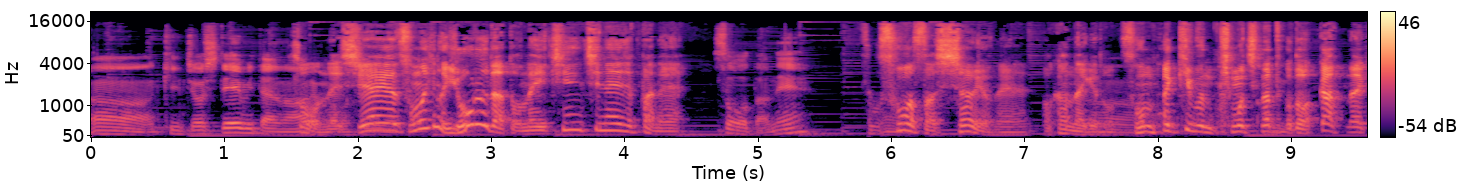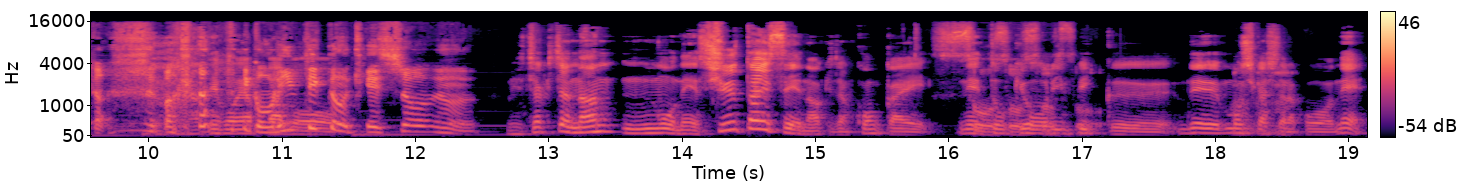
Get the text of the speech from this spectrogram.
うんうん、緊張してみたいなそうね、試合、その日の夜だとね、一日ね、やっぱね、そうだねそわそわしちゃうよね。わかんないけど、うんそんな気分、気持ちになったことわかんないから、わかんない。オリンピックの決勝、うん。めちゃくちゃなんもうね集大成なわけじゃん今回。ね東京オリンピック。でもしかしたらこうね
